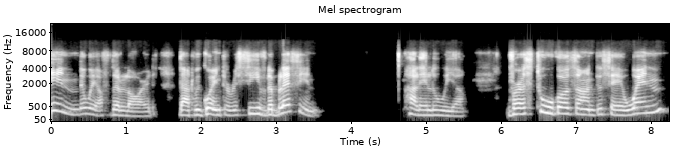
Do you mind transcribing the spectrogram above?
in the way of the Lord that we're going to receive the blessing. Hallelujah. Verse 2 goes on to say, When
